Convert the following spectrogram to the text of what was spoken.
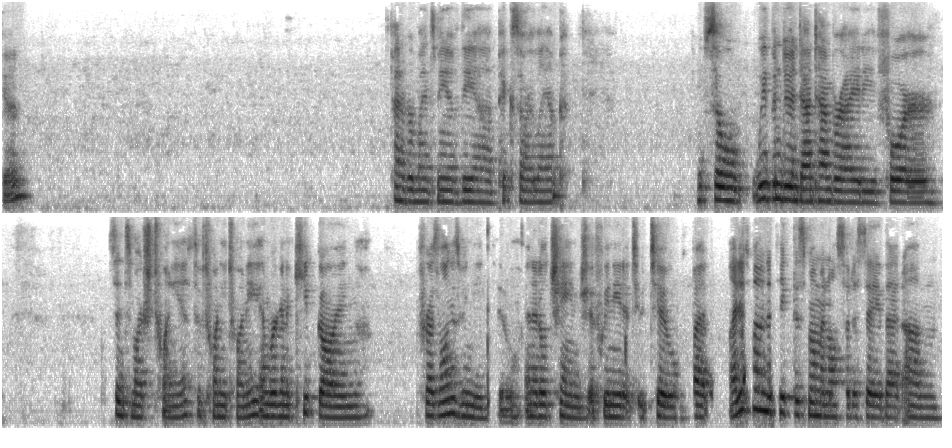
Good? Kind of reminds me of the uh, pixar lamp. So we've been doing downtown variety for since March 20th of 2020, and we're going to keep going for as long as we need to, and it'll change if we need it to too. But I just wanted to take this moment also to say that um,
